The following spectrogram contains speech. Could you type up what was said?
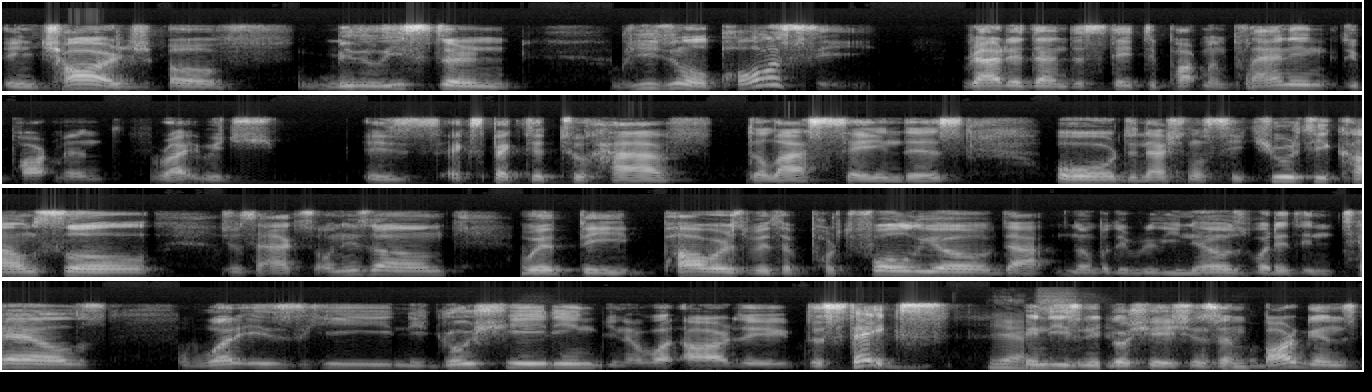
in charge of Middle Eastern regional policy rather than the State Department planning department, right, which is expected to have the last say in this, or the National Security Council just acts on his own with the powers with a portfolio that nobody really knows what it entails what is he negotiating? You know, what are the, the stakes yes. in these negotiations and bargains?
